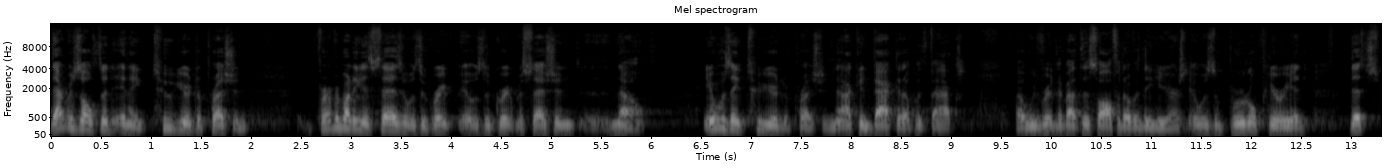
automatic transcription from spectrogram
that resulted in a two year depression. For everybody that says it was a great, it was a great recession, no. It was a two year depression. Now I can back it up with facts. Uh, we've written about this often over the years. It was a brutal period that's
